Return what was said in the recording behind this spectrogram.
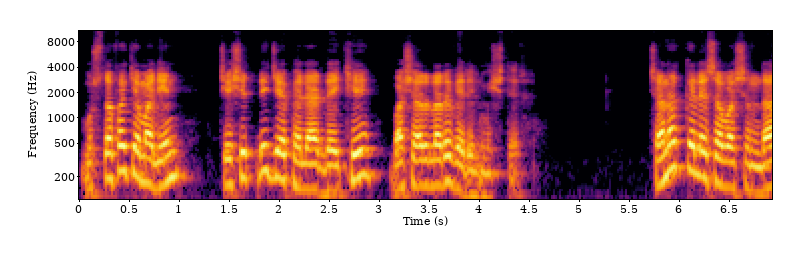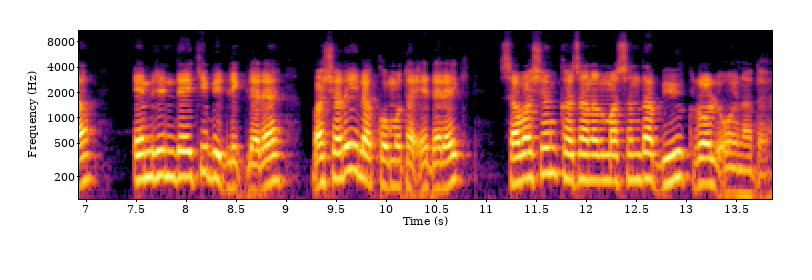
Mustafa Kemal'in çeşitli cephelerdeki başarıları verilmiştir. Çanakkale Savaşı'nda emrindeki birliklere başarıyla komuta ederek savaşın kazanılmasında büyük rol oynadı.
